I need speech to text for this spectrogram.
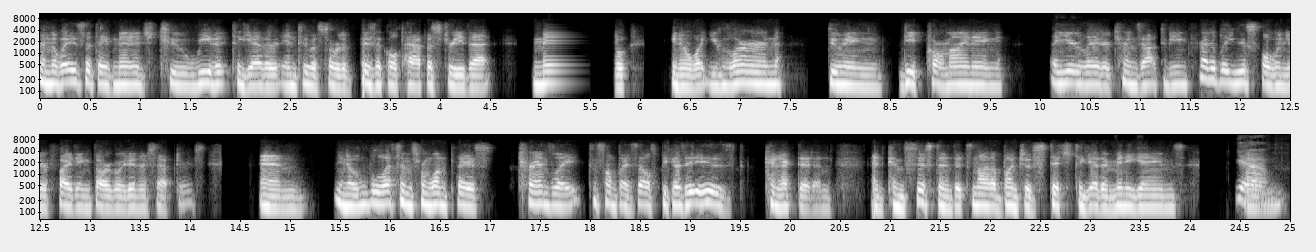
and the ways that they've managed to weave it together into a sort of physical tapestry that may you know what you learn doing deep core mining a year later turns out to be incredibly useful when you're fighting thargoid interceptors and you know lessons from one place translate to someplace else because it is connected and and consistent. It's not a bunch of stitched together mini games. Yeah. Um,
